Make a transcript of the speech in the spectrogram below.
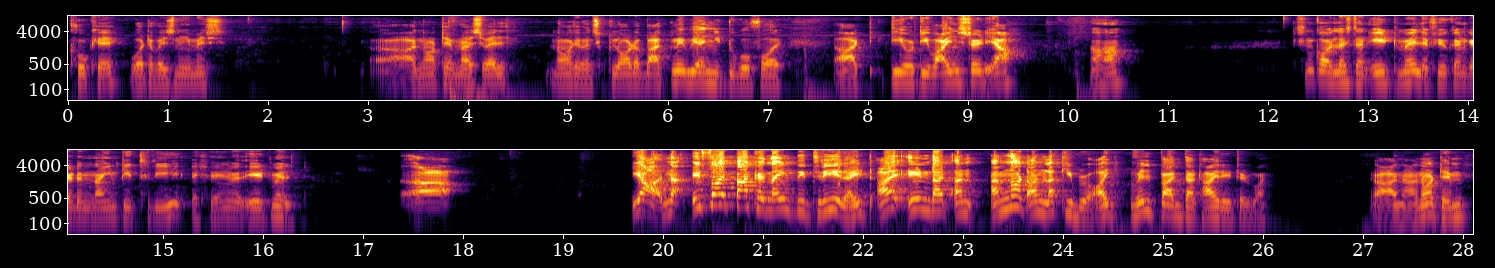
coke whatever his name is. Uh, not him as well. Not even back. Maybe I need to go for uh, TOTY instead. Yeah. Uh Shouldn't call less than 8 mil if you can get a 93 exchange with 8 mil. Uh, yeah, now if I pack a 93, right, I ain't that, un I'm not unlucky, bro. I will pack that high rated one. Ah, nah, not him,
